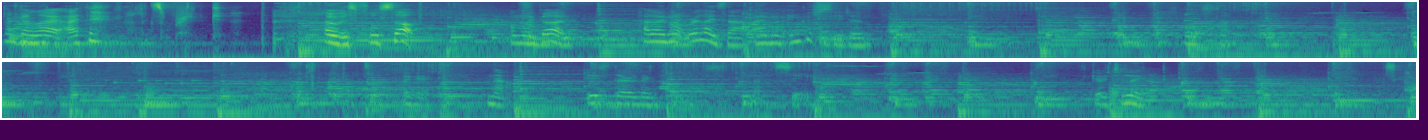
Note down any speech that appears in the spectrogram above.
Not gonna lie, I think that looks pretty good. Oh, it's full stop. Oh my god. How did I not realise that? I'm an English student. Full stop. Okay, now, is there a link on this? Let's see. Go to link. Let's go,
